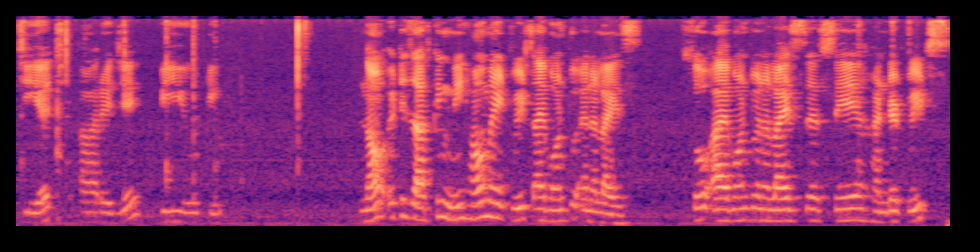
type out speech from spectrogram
G H R A J P U T. Now it is asking me how many tweets I want to analyze so I want to analyze uh, say 100 tweets.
